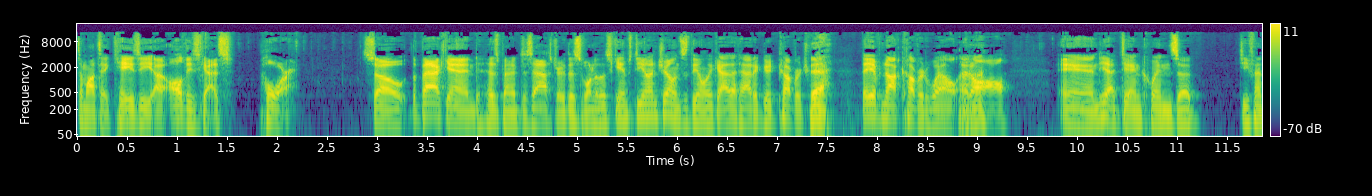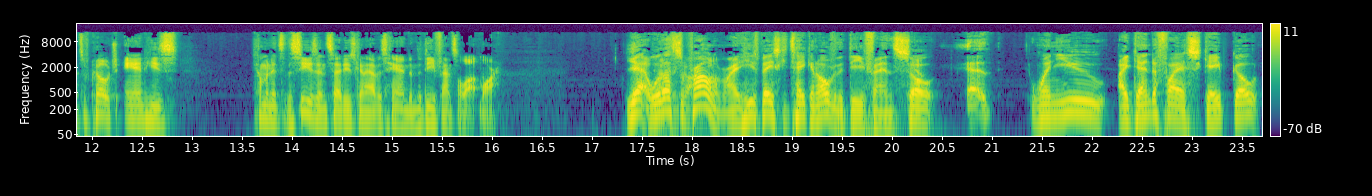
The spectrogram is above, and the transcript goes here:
Damontae Kazee, uh, all these guys poor. So the back end has been a disaster. This is one of those games. Deion Jones is the only guy that had a good coverage. Yeah. they have not covered well at Uh-huh. all. And yeah, Dan Quinn's a defensive coach, and he's coming into the season said he's going to have his hand in the defense a lot more. Yeah, well, that's the problem, right? He's basically taken over the defense. So uh, when you identify a scapegoat,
